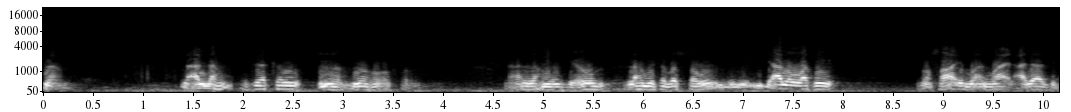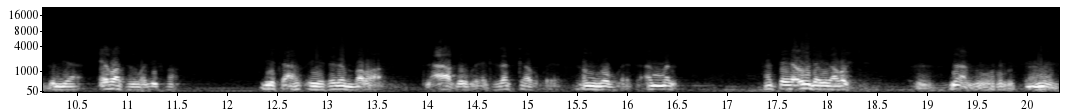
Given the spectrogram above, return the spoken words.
نعم. لعلهم يتذكرون. الله أكبر. لعلهم يرجعون لعلهم يتبصرون. جعل الله في المصائب وأنواع العذاب في الدنيا عظة وذكرى. ليتدبر العاقل ويتذكر وينظر ويتأمل حتى يعود إلى رشده. نعم الله المستعان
